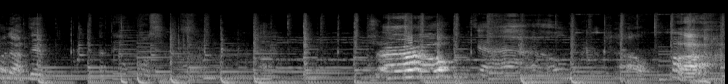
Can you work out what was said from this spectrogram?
olha, até, até o próximo dezembro. Tchau! Tchau. Ah,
